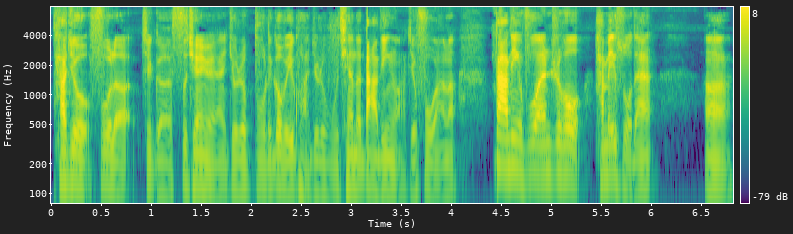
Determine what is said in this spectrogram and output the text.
他就付了这个四千元，就是补了个尾款，就是五千的大定啊，就付完了。大定付完之后还没锁单啊，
